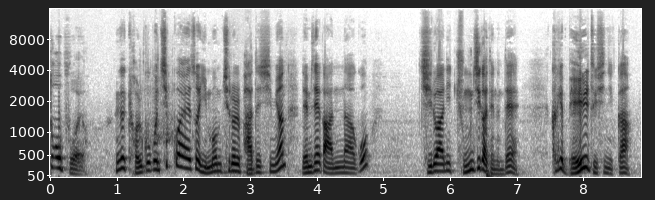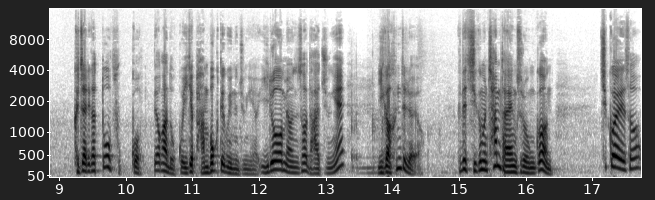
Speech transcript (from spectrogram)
또 부어요. 그러니까 결국은 치과에서 잇몸 치료를 받으시면 냄새가 안 나고 질환이 중지가 되는데 그게 매일 드시니까 그 자리가 또 붓고 뼈가 녹고 이게 반복되고 있는 중이에요. 이러면서 나중에 이가 흔들려요. 근데 지금은 참 다행스러운 건 치과에서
